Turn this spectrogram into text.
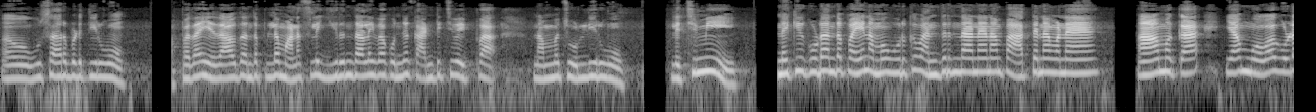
அஹ், அப்போ அப்பதான் ஏதாவது அந்த பிள்ளை மனசுல இருந்தாலும் இவ கொஞ்சம் கண்டிச்சு வைப்பா. நம்ம சொல்லிடுவோம் லட்சுமி இன்னைக்கு கூட அந்த பையன் நம்ம ஊருக்கு வந்திருந்தானே நான் பார்த்தேன் அவனை. ஆமாக்கா என் முவ கூட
